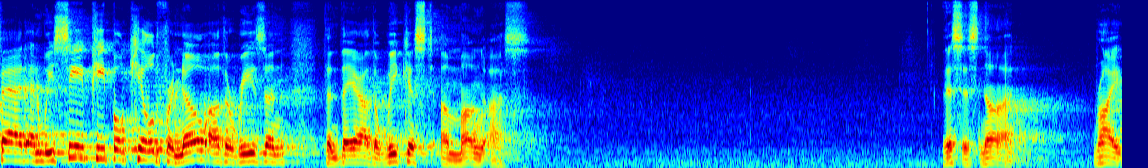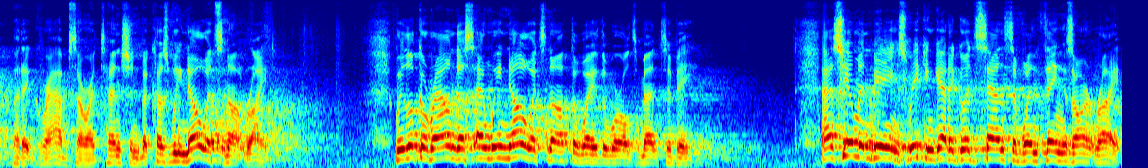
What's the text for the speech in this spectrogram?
fed, and we see people killed for no other reason than they are the weakest among us. This is not right, but it grabs our attention because we know it's not right. We look around us and we know it's not the way the world's meant to be. As human beings, we can get a good sense of when things aren't right.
